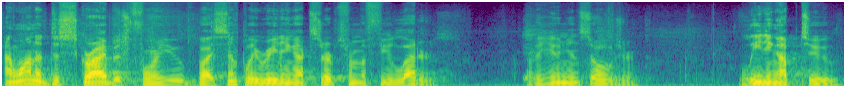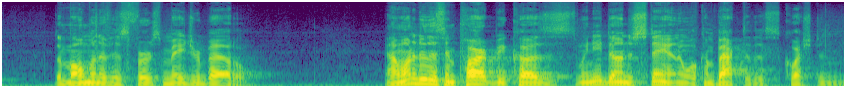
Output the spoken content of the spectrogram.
I want to describe it for you by simply reading excerpts from a few letters of a Union soldier leading up to the moment of his first major battle. And I want to do this in part because we need to understand, and we'll come back to this question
